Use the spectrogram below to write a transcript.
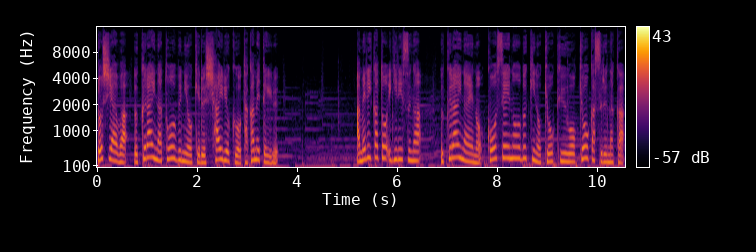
ロシアはウクライナ東部における支配力を高めている。アメリカとイギリスがウクライナへの高性能武器の供給を強化する中、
